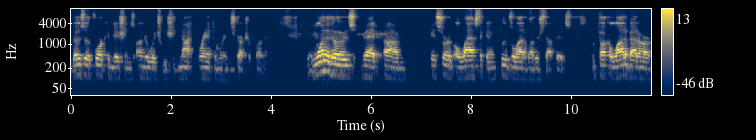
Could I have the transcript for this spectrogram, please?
those are the four conditions under which we should not grant a marine structure permit. One of those that um, is sort of elastic and includes a lot of other stuff is we talk a lot about our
